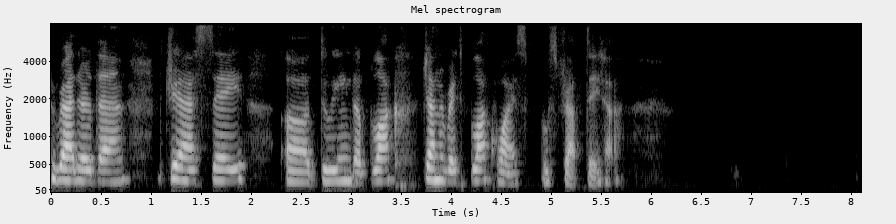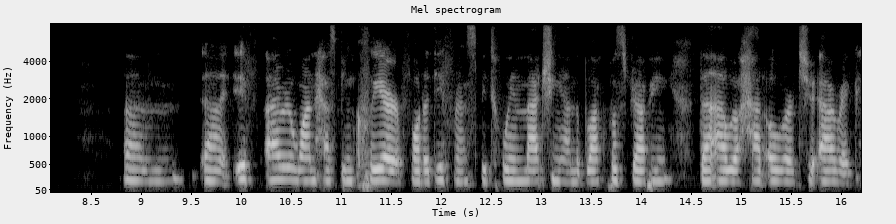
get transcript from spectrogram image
rather than GSC uh, doing the block generate blockwise bootstrap data. Um, uh, if everyone has been clear for the difference between matching and the block bootstrapping, then I will head over to Eric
